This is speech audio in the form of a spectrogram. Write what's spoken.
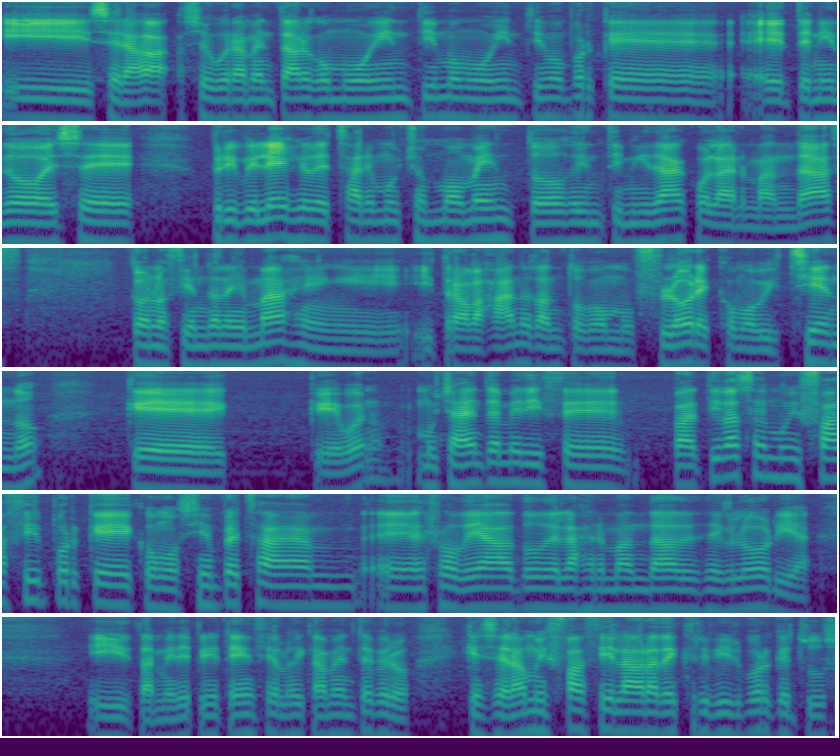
Y será seguramente algo muy íntimo, muy íntimo porque he tenido ese privilegio de estar en muchos momentos de intimidad con la hermandad, conociendo la imagen y, trabajando tanto como flores como vistiendo, que, bueno, mucha gente me dice, para ti va a ser muy fácil porque como siempre estás eh, rodeado de las hermandades de gloria y también de penitencia, lógicamente, pero que será muy fácil ahora de escribir porque tú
